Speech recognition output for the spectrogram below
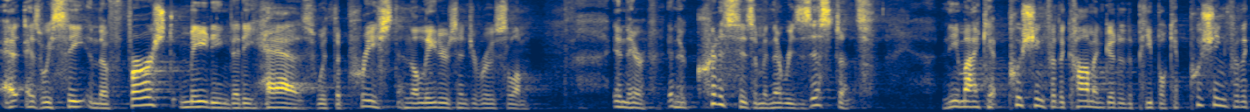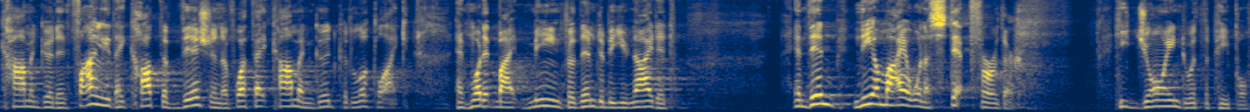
As we see in the first meeting that he has with the priests and the leaders in Jerusalem, in their, in their criticism and their resistance, Nehemiah kept pushing for the common good of the people, kept pushing for the common good. And finally, they caught the vision of what that common good could look like and what it might mean for them to be united. And then Nehemiah went a step further. He joined with the people,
